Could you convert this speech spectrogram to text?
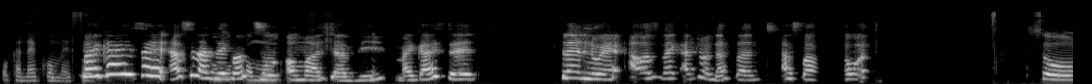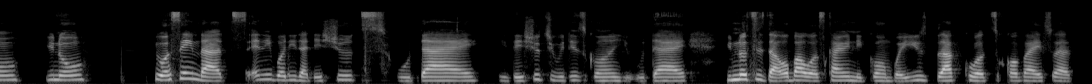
What can I call myself? My guy said, as soon as they got to Omar Shabi, my guy said, Plenwe. I was like, I don't understand. As what? So, you know, he was saying that anybody that they shoot will die. If they shoot you with this gun, you will die. You notice that Oba was carrying a gun, but he used black cloth to cover it so that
